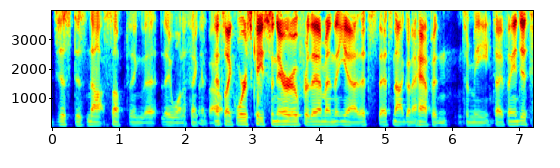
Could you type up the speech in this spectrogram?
just is not something that they want to think about. That's like worst case scenario for them, and yeah, that's that's not going to happen to me type thing. And just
